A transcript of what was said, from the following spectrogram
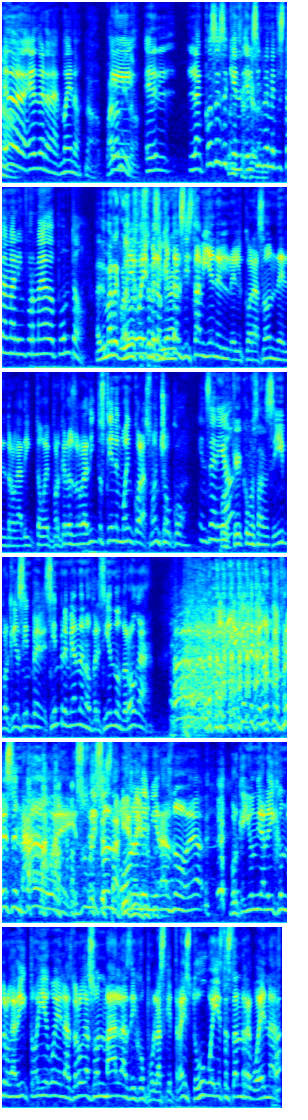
No. es verdad, es verdad. Bueno, para mí eh, no. el- la cosa es de que él simplemente está mal informado, punto. Además, Oye, recordemos güey, que es una pero ¿qué tal si está bien el, el corazón del drogadicto, güey? Porque los drogadictos tienen buen corazón, Choco. ¿En serio? ¿Por qué? ¿Cómo sabes? Sí, porque ellos siempre, siempre me andan ofreciendo droga. Y hay gente que no te ofrece nada, güey. Esos güey son, órale, miras, no, ¿eh? Porque yo un día le dije a un drogadicto, oye, güey, las drogas son malas. Dijo, por las que traes tú, güey, estas están re buenas.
